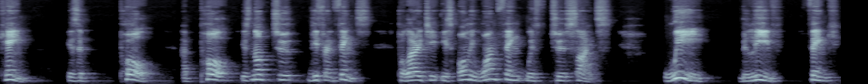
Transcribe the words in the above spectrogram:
kein, is a pole. A pole is not two different things. Polarity is only one thing with two sides. We believe, think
